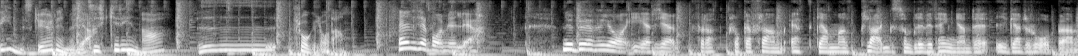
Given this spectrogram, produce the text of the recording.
in, ska vi göra det Emilia? Dyker in. Ja, i frågelådan. Hej, jag är Emilia. Nu behöver jag er hjälp för att plocka fram ett gammalt plagg som blivit hängande i garderoben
